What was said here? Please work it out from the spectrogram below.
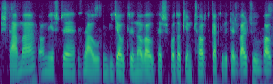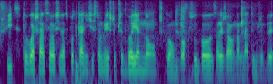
Sztama. On jeszcze znał, widział, trenował też pod okiem Czortka, który też walczył w Auschwitz. To była szansa właśnie na spotkanie się z tą jeszcze przedwojenną szkołą boksu, bo zależało nam na tym, żeby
